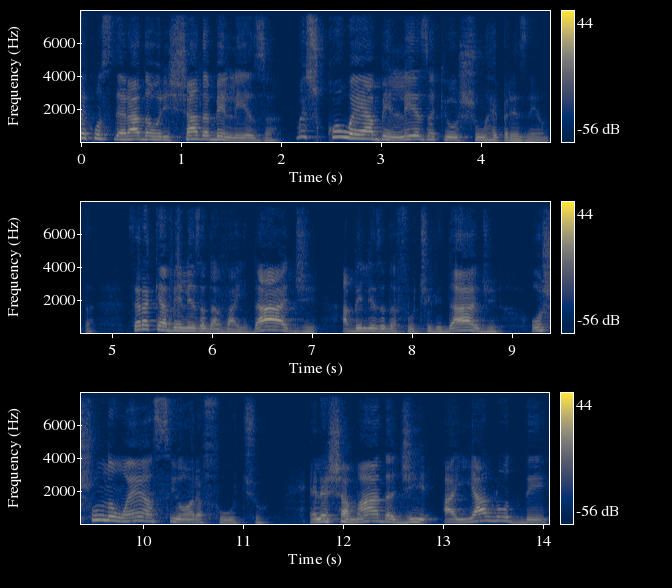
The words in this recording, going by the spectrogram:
é considerada a orixá da beleza, mas qual é a beleza que Oxum representa? Será que é a beleza da vaidade, a beleza da futilidade? Oxum não é a senhora fútil. Ela é chamada de Ayalodê,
